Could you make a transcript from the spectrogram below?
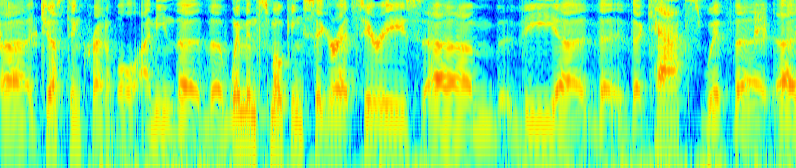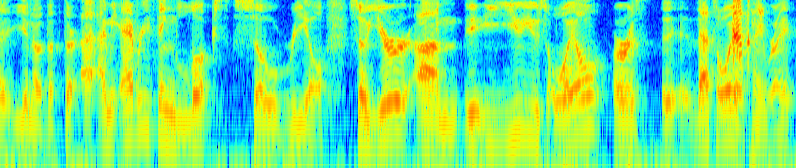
uh, just incredible. I mean the the women smoking cigarette series, um, the uh, the the cats with the uh, you know the thir- I mean everything looks so real. So you're um, you use oil or is uh, that's oil paint right?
